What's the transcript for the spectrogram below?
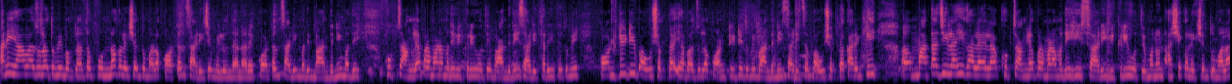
आणि या बाजूला तुम्ही बघला तर पूर्ण कलेक्शन तुम्हाला कॉटन साडीचे मिळून जाणार आहे. कॉटन साडीमध्ये बांधणीमध्ये खूप चांगल्या प्रमाणामध्ये विक्री होते बांधणी साडी. तर इथे तुम्ही क्वांटिटी पाहू शकता. या बाजूला क्वांटिटी तुम्ही बांधणी साडीचं पाहू शकता. कारण की माताजीलाही घालायला खूप चांगल्या प्रमाणामध्ये ही साडी विक्री होते म्हणून असे कलेक्शन तुम्हाला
